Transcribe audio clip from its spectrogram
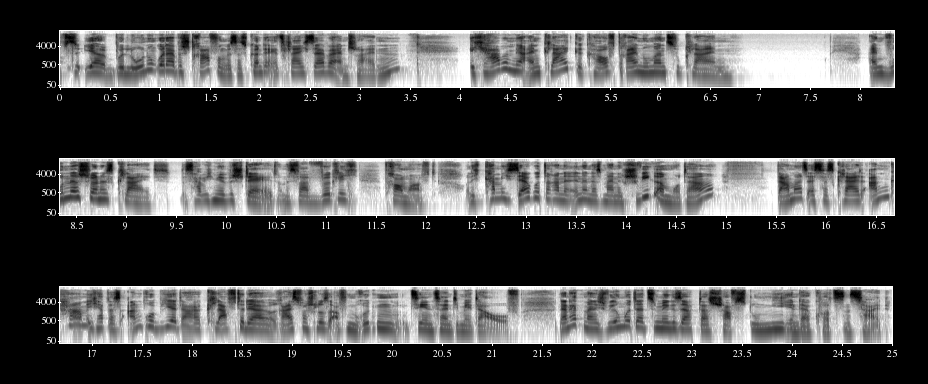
ob es eher Belohnung oder Bestrafung ist, das könnt ihr jetzt gleich selber entscheiden. Ich habe mir ein Kleid gekauft, drei Nummern zu klein. Ein wunderschönes Kleid. Das habe ich mir bestellt und es war wirklich traumhaft. Und ich kann mich sehr gut daran erinnern, dass meine Schwiegermutter Damals, als das Kleid ankam, ich habe das anprobiert, da klaffte der Reißverschluss auf dem Rücken zehn Zentimeter auf. Und dann hat meine Schwiegermutter zu mir gesagt, das schaffst du nie in der kurzen Zeit.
